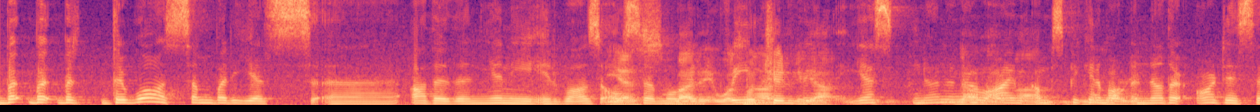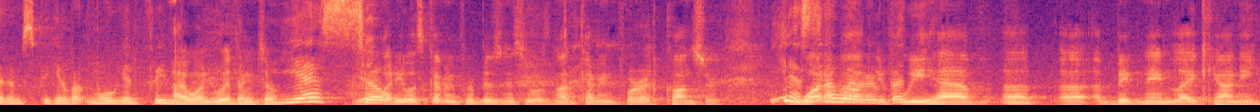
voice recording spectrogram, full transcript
But but but there was somebody else uh, other than Yanni. It was also Yes, Morgan but it was Freeman. not- yeah. Yes, no, no, No, no. no, I'm, I'm um, speaking about another artist, and I'm speaking about Morgan Freeman. I went with him too. Yes, Yeah, so but he was coming for business. He was not coming for a concert. Yes, What however, about if but- we have a, a, a big name like Yanni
